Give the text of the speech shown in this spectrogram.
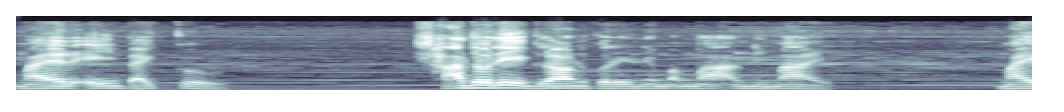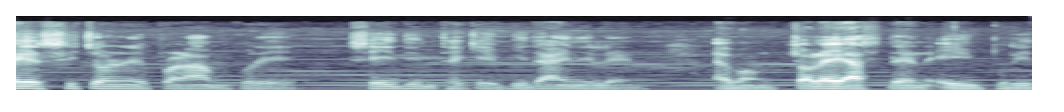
মায়ের এই বাক্য সাদরে গ্রহণ করে নিমা- মা, নিমাই মায়ের শ্রীচরণে প্রণাম করে সেই দিন থেকে বিদায় নিলেন এবং চলে আসলেন এই পুরী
